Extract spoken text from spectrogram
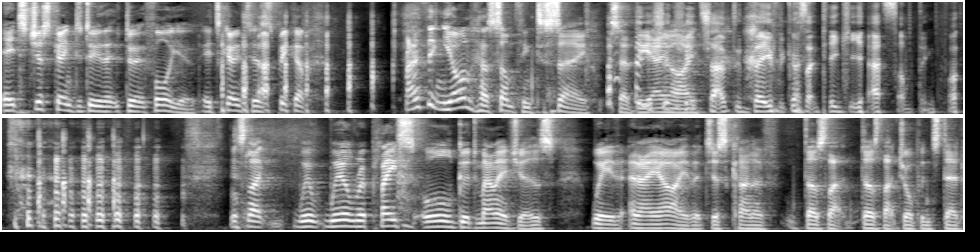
It's just going to do that, do it for you. It's going to speak up. I think John has something to say," said the you should AI. reach out to Dave because I think he has something for. It's like we'll we'll replace all good managers with an AI that just kind of does that does that job instead.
